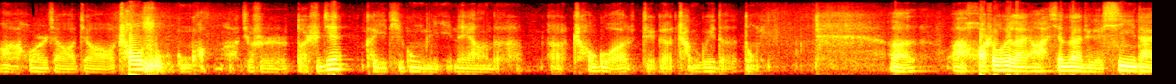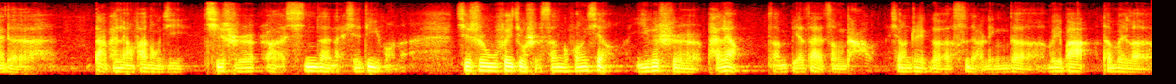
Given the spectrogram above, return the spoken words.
啊，或者叫叫超速工况啊，就是短时间可以提供你那样的呃超过这个常规的动力。呃啊，话说回来啊，现在这个新一代的大排量发动机，其实啊新在哪些地方呢？其实无非就是三个方向，一个是排量，咱们别再增大了。像这个4.0的 V8，它为了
